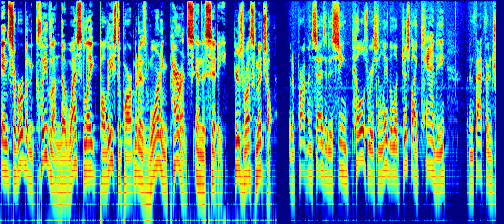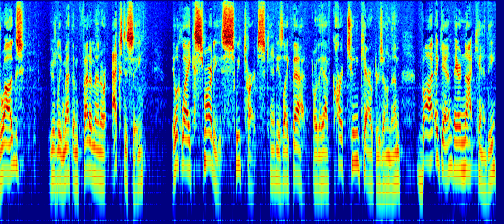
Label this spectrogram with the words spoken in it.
In suburban Cleveland, the Westlake Police Department is warning parents in the city. Here's Russ Mitchell. The department says it has seen pills recently that look just like candy, but in fact they're drugs, usually methamphetamine or ecstasy. They look like Smarties, Sweet Tarts, candies like that, or they have cartoon characters on them. But again, they are not candy.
